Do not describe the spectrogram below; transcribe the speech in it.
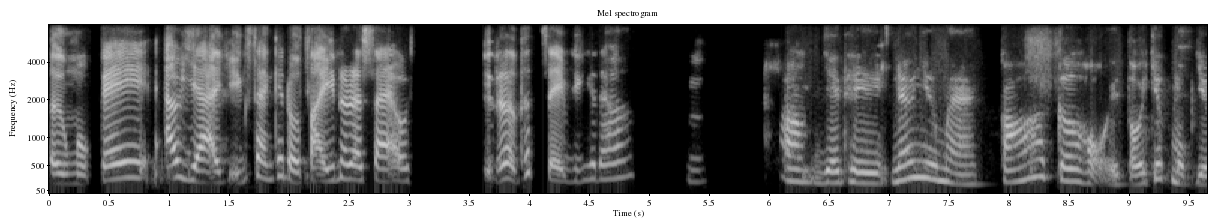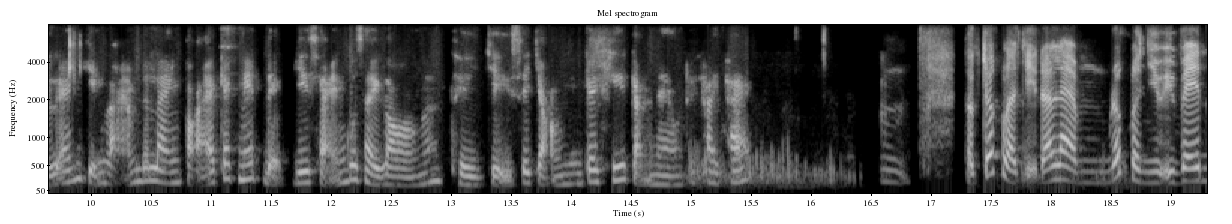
từ một cái áo dài chuyển sang cái đồ tây nó ra sao chị rất là thích xem những cái đó À, vậy thì nếu như mà có cơ hội tổ chức một dự án triển lãm để lan tỏa các nét đẹp di sản của Sài Gòn á, thì chị sẽ chọn những cái khía cạnh nào để khai thác? Ừ. Thực chất là chị đã làm rất là nhiều event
